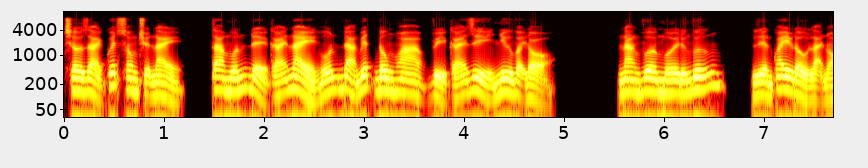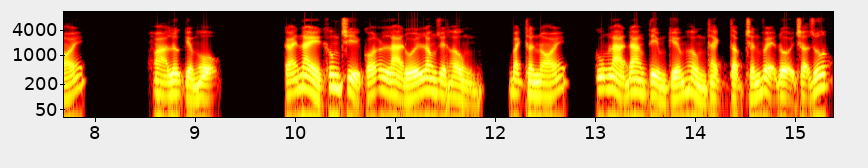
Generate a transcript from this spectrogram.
Chờ giải quyết xong chuyện này, ta muốn để cái này hỗn đản biết đông hoa vì cái gì như vậy đỏ. Nàng vừa mới đứng vững, liền quay đầu lại nói. Hỏa lực kiểm hộ. Cái này không chỉ có là đối Long Duyệt Hồng, Bạch Thần nói, cũng là đang tìm kiếm Hồng Thạch tập trấn vệ đội trợ giúp.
